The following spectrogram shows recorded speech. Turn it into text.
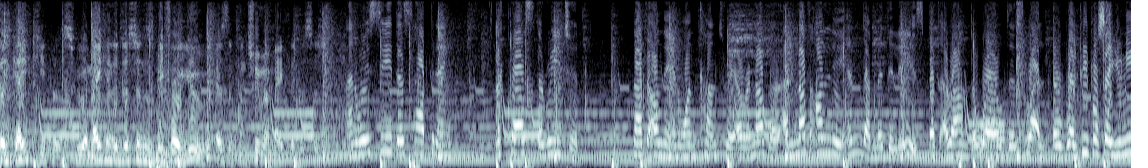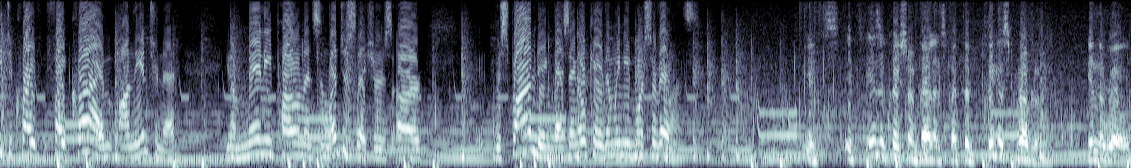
Those gatekeepers who are making the decisions before you as the consumer make the decision. And we see this happening across the region, not only in one country or another, and not only in the Middle East, but around the world as well. When people say you need to fight crime on the internet, you know, many parliaments and legislatures are responding by saying, okay, then we need more surveillance. It's, it is a question of balance, but the biggest problem in the world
